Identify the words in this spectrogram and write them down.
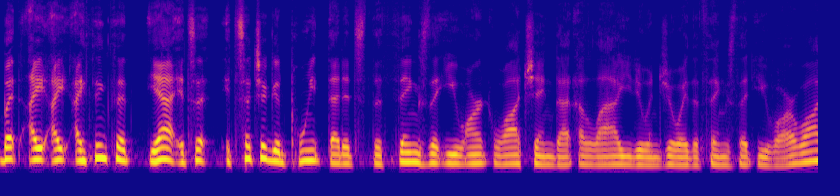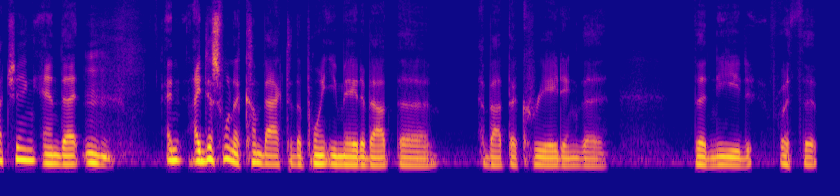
but I, I I think that yeah, it's a it's such a good point that it's the things that you aren't watching that allow you to enjoy the things that you are watching, and that Mm-hmm. and I just want to come back to the point you made about the about the creating the the need with the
